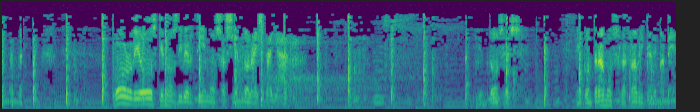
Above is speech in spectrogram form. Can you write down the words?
Por Dios que nos divertimos haciéndola estallar. Y entonces encontramos la fábrica de papel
